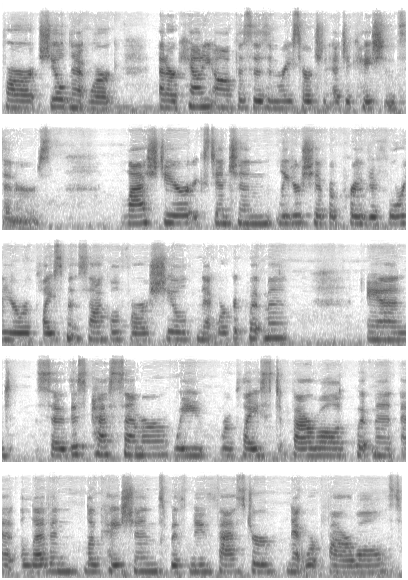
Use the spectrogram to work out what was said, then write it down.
for our shield network at our county offices and research and education centers last year extension leadership approved a four-year replacement cycle for our shield network equipment and so this past summer, we replaced firewall equipment at 11 locations with new faster network firewalls.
